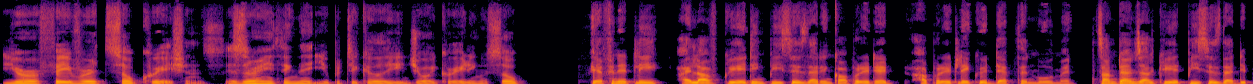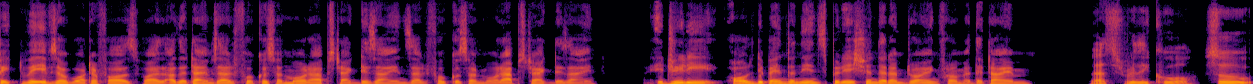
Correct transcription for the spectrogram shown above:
your favorite soap creations? Is there anything that you particularly enjoy creating with soap? Definitely. I love creating pieces that incorporated operate liquid depth and movement. Sometimes I'll create pieces that depict waves or waterfalls, while other times I'll focus on more abstract designs. I'll focus on more abstract design. It really all depends on the inspiration that I'm drawing from at the time. That's really cool. So,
